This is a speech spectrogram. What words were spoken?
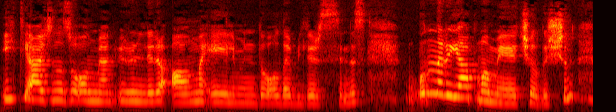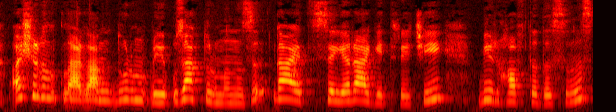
İhtiyacınız olmayan ürünleri alma eğiliminde olabilirsiniz. Bunları yapmamaya çalışın. Aşırılıklardan dur, e, uzak durmanızın gayet size yarar getireceği bir haftadasınız.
